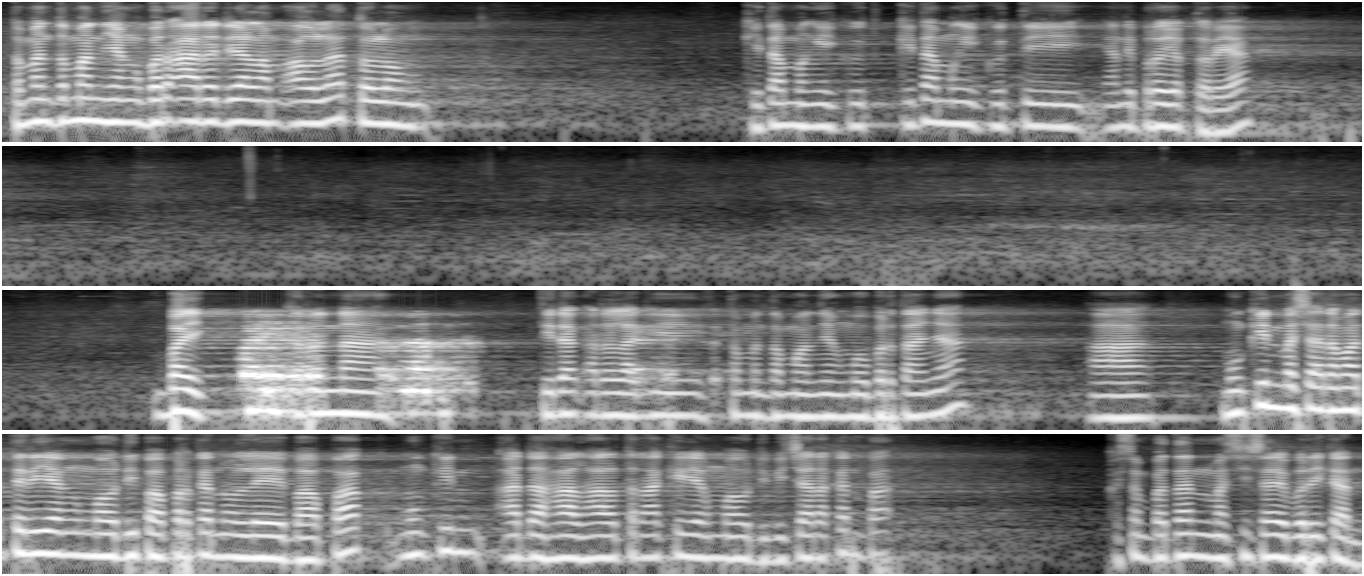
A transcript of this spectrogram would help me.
Teman-teman yang berada di dalam aula tolong kita mengikuti kita mengikuti yang di proyektor ya. Baik, karena tidak ada lagi teman-teman yang mau bertanya, uh, mungkin masih ada materi yang mau dipaparkan oleh Bapak, mungkin ada hal-hal terakhir yang mau dibicarakan Pak. Kesempatan masih saya berikan.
